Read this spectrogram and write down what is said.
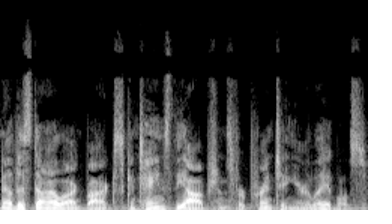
Now this dialog box contains the options for printing your labels.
